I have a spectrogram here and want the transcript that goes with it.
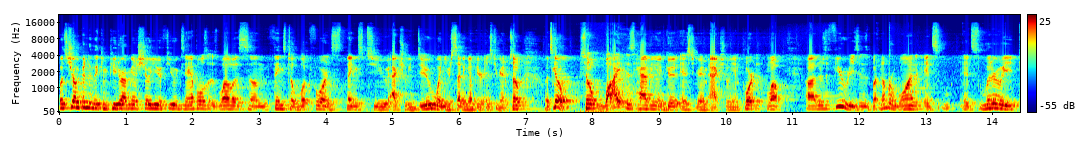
let's jump into the computer. I'm going to show you a few examples as well as some things to look for and things to actually do when you're setting up your Instagram. So let's go. So why is having a good Instagram actually important? Well, uh, there's a few reasons, but number one, it's it's literally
